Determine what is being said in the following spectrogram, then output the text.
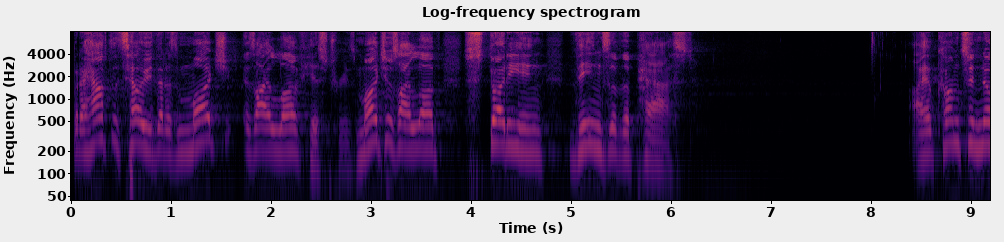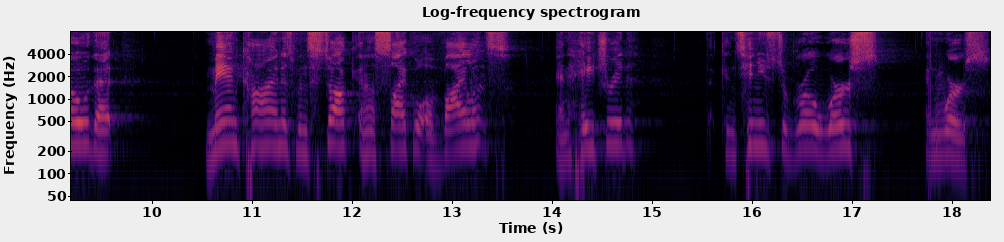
But I have to tell you that as much as I love history, as much as I love studying things of the past, I have come to know that mankind has been stuck in a cycle of violence and hatred that continues to grow worse and worse.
